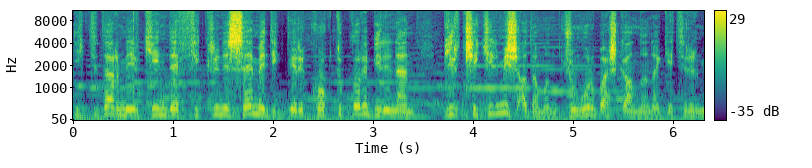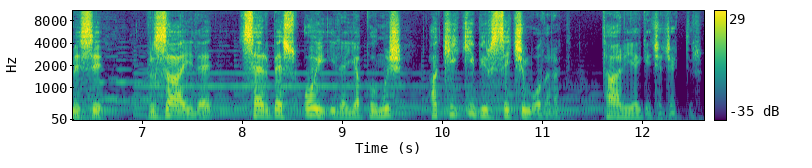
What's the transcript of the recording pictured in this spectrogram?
iktidar mevkiinde fikrini sevmedikleri, korktukları bilinen bir çekilmiş adamın Cumhurbaşkanlığına getirilmesi rıza ile, serbest oy ile yapılmış hakiki bir seçim olarak tarihe geçecektir.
